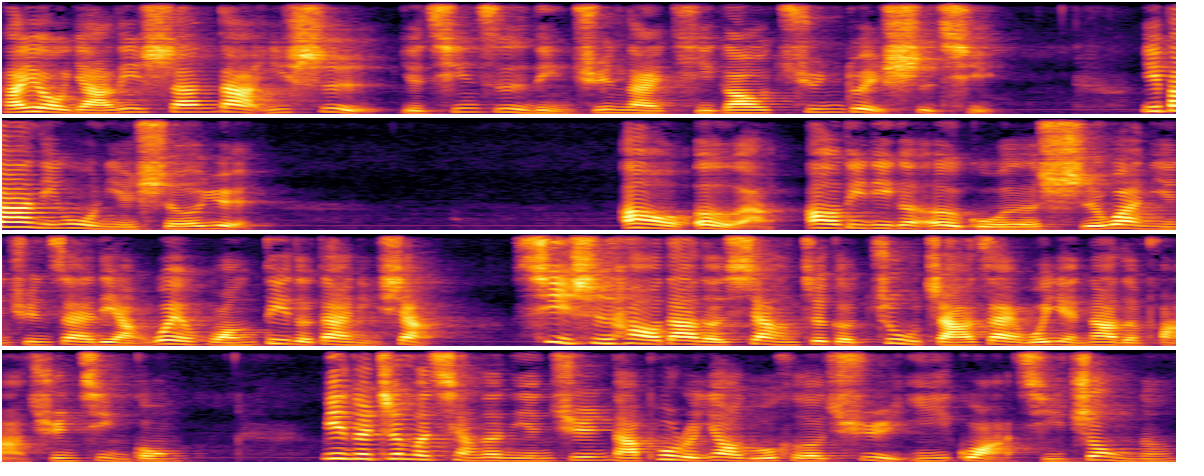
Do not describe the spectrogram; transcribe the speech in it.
还有亚历山大一世也亲自领军来提高军队士气。一八零五年十二月，奥俄啊，奥地利跟俄国的十万联军在两位皇帝的带领下，气势浩大的向这个驻扎在维也纳的法军进攻。面对这么强的联军，拿破仑要如何去以寡击众呢？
